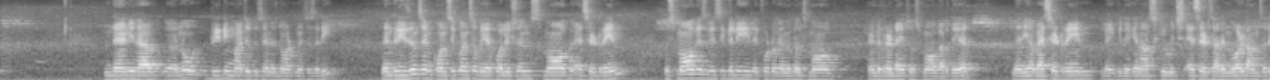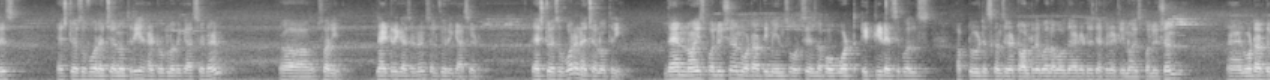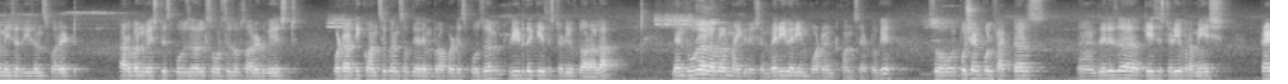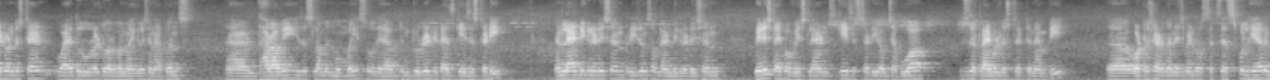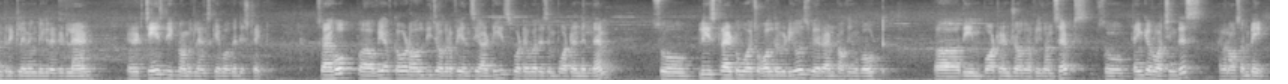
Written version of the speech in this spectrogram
then you have uh, no reading Hussain is not necessary. Then reasons and consequence of air pollution, smog, acid rain. So smog is basically like photochemical smog and different types of smog are there. Then you have acid rain, like they can ask you which acids are involved. Answer is H2SO4, HNO3, hydrochloric acid and uh, sorry, nitric acid and sulfuric acid. H2SO4 and HNO3. Then noise pollution, what are the main sources? Above what 80 decibels up to it is considered tolerable, above that it is definitely noise pollution. And what are the major reasons for it? Urban waste disposal, sources of solid waste, what are the consequences of their improper disposal? Read the case study of Dorala. Then rural urban migration, very very important concept. Okay, so push and pull factors, and there is a case study of Ramesh. Try to understand why the rural to urban migration happens and Dharavi is a slum in Mumbai, so they have included it as case study. And land degradation, regions of land degradation, various type of wastelands, case study of Jhabua, which is a tribal district in MP. Uh, watershed management was successful here in reclaiming degraded land, and it changed the economic landscape of the district. So I hope uh, we have covered all the geography NCERTs, whatever is important in them. So please try to watch all the videos where I am talking about uh, the important geography concepts. So thank you for watching this. Have an awesome day.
